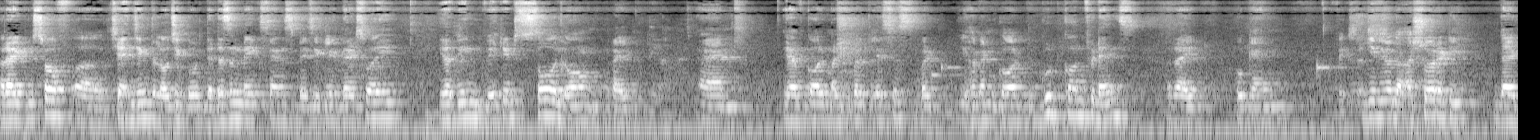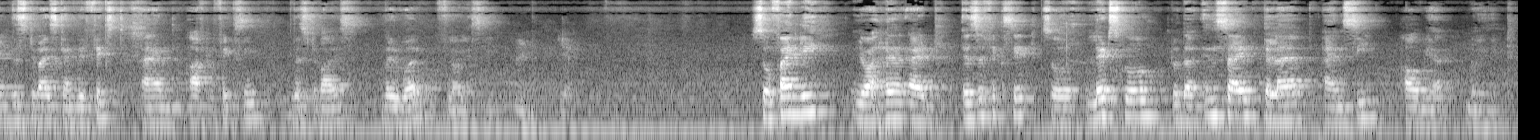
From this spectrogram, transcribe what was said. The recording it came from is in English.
right instead of uh, changing the logic board that doesn't make sense basically that's why you have been waited so long, right? Yeah. And you have called multiple places, but you haven't got good confidence, right? Who can Fix it. give you the assurity that this device can be fixed and after fixing this device will work flawlessly Hmm, yeah. so finally you are here at EazyFixit so let's go to the inside the lab and see how we are doing it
